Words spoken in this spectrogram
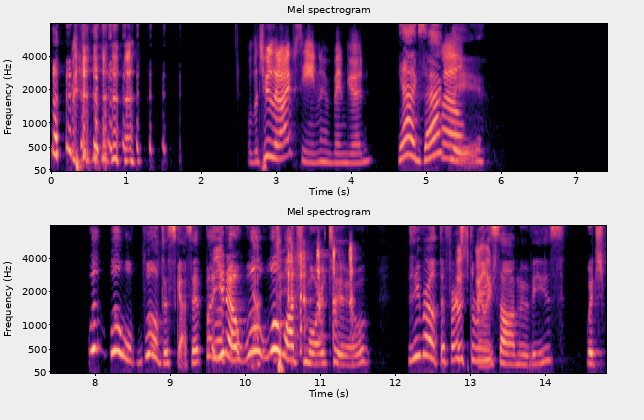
well, the two that I've seen have been good. Yeah, exactly. we'll we'll we'll discuss it, but you know, we'll we'll watch more too. He wrote the first three. Saw movies, which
